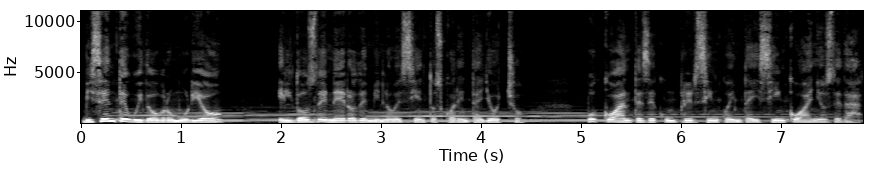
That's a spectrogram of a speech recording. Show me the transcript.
Vicente Huidobro murió el 2 de enero de 1948, poco antes de cumplir 55 años de edad.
